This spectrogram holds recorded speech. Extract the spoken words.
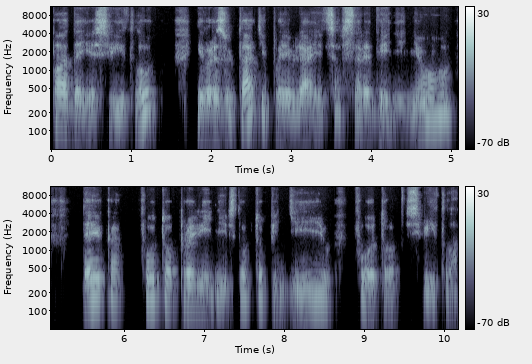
падає світло, і в результаті появляється всередині нього деяка фотопровідність, тобто під дією фотосвітла.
